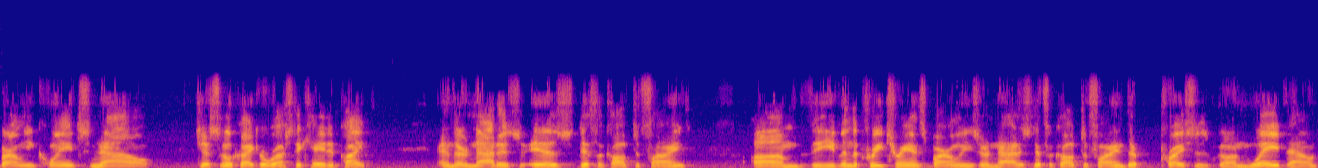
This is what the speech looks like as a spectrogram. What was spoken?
Barling Quaints now just look like a rusticated pipe. And they're not as, as difficult to find. Um, the, even the pre-trans barlings are not as difficult to find. Their prices have gone way down,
